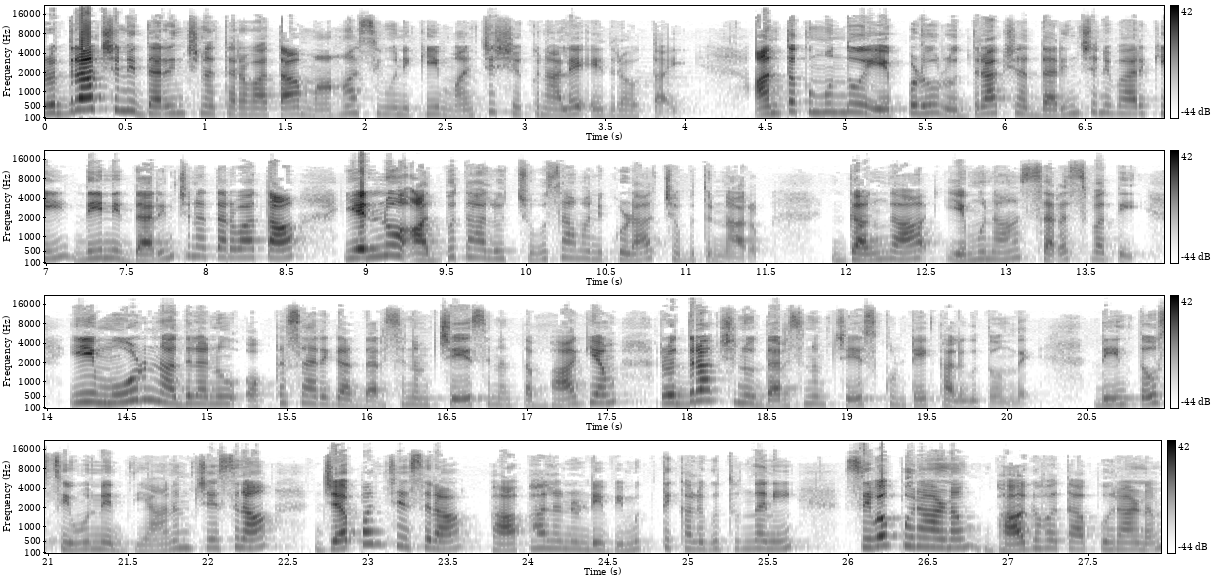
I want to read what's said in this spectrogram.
రుద్రాక్షని ధరించిన తర్వాత మహాశివునికి మంచి శకునాలే ఎదురవుతాయి. అంతకుముందు ఎప్పుడు రుద్రాక్ష ధరించని వారికి దీన్ని ధరించిన తర్వాత ఎన్నో అద్భుతాలు చూశామని కూడా చెబుతున్నారు. గంగా యమున సరస్వతి ఈ మూడు నదులను ఒక్కసారిగా దర్శనం చేసినంత భాగ్యం రుద్రాక్షను దర్శనం చేసుకుంటే కలుగుతుంది. దీంతో శివుణ్ణి ధ్యానం చేసినా జపం చేసినా పాపాల నుండి విముక్తి కలుగుతుందని శివపురాణం భాగవత పురాణం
